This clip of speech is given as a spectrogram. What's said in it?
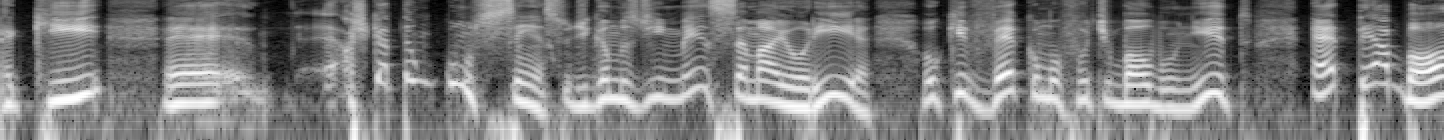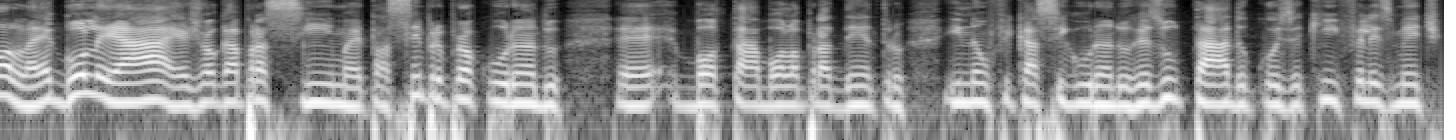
é que. é, Acho que até um consenso, digamos, de imensa maioria, o que vê como futebol bonito é ter a bola, é golear, é jogar pra cima, é estar sempre procurando é, botar a bola pra dentro e não ficar segurando o resultado, coisa que infelizmente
